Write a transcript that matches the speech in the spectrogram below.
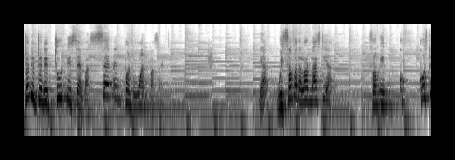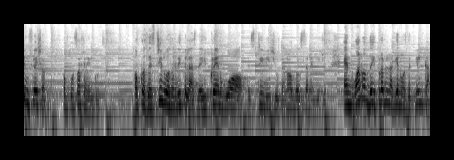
2022 December, 7.1%. Yeah, we suffered a lot last year from in, cost inflation of construction inputs. Of course, the steel was ridiculous. The Ukraine war, the steel issues, and all those cement issues. And one of the problem again was the clinker.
